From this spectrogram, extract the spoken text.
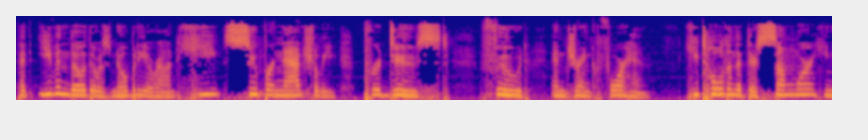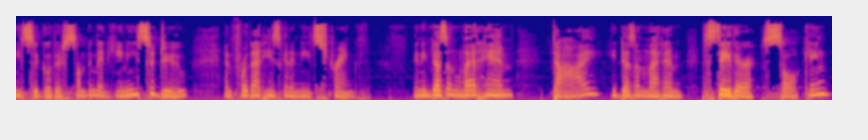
that even though there was nobody around, He supernaturally produced food and drink for him. He told him that there's somewhere he needs to go, there's something that he needs to do, and for that he's going to need strength. And he doesn't let him die. He doesn't let him stay there sulking.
